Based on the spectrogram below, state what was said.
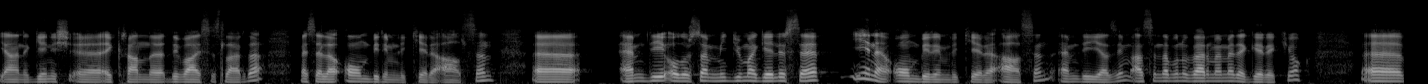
yani geniş e, ekranlı devices'larda mesela 10 birimlik yeri alsın. E, MD olursa medium'a gelirse yine 10 birimlik yere alsın. MD yazayım. Aslında bunu vermeme de gerek yok. E,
